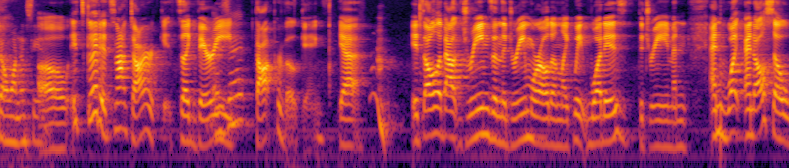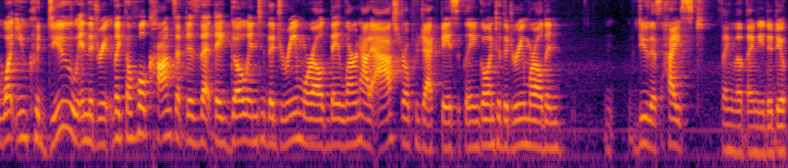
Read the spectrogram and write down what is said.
Don't want to see it. Oh, it's good. It's not dark. It's like very thought provoking. Yeah. Hmm. It's all about dreams and the dream world and like wait, what is the dream and and what and also what you could do in the dream. Like the whole concept is that they go into the dream world, they learn how to astral project basically and go into the dream world and do this heist thing that they need to do.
